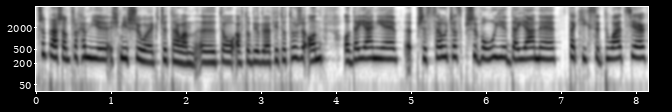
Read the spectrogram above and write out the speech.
przepraszam, trochę mnie śmieszyło, jak czytałam y, tą autobiografię, to to, że on o Dajanie e, przez cały czas przywołuje Dajanę w takich sytuacjach.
